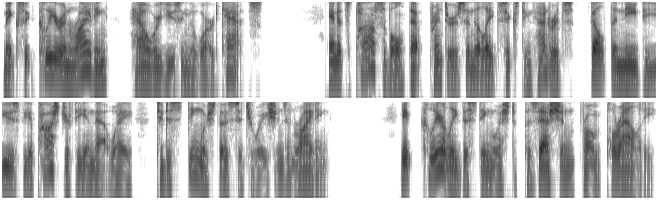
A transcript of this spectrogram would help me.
makes it clear in writing how we're using the word cats. And it's possible that printers in the late 1600s felt the need to use the apostrophe in that way to distinguish those situations in writing. It clearly distinguished possession from plurality.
